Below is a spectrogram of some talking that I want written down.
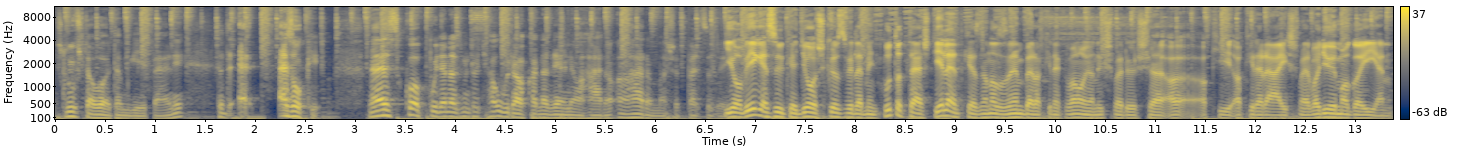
és lusta voltam gépelni. Tehát e, ez oké. De ez kop ugyanaz, mint hogyha újra akarnád élni a három, a három másodperc az Jó, végezzünk egy gyors közvéleménykutatást. Jelentkezzen az az ember, akinek van olyan ismerőse, a, aki, akire ráismer, vagy ő maga ilyen.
